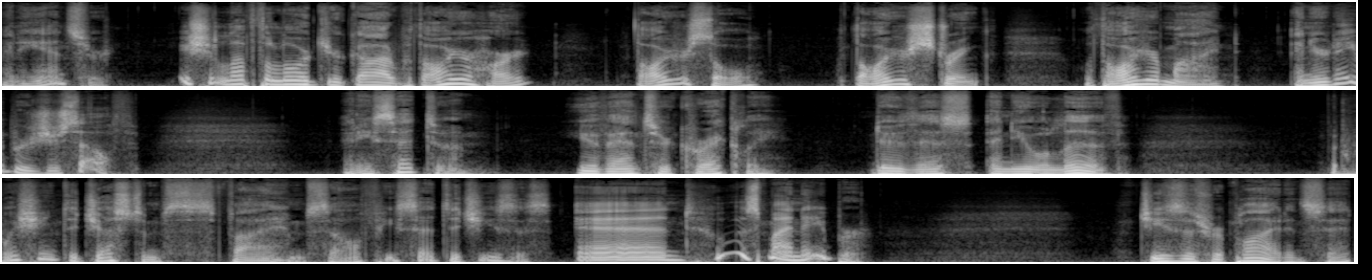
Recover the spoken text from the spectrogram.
And he answered, You shall love the Lord your God with all your heart, with all your soul, with all your strength, with all your mind, and your neighbors yourself. And he said to him, You have answered correctly. Do this, and you will live. But wishing to justify himself, he said to Jesus, And who is my neighbor? Jesus replied and said,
